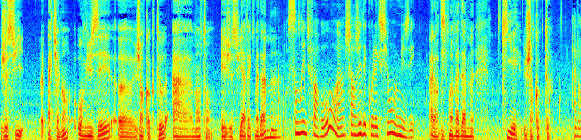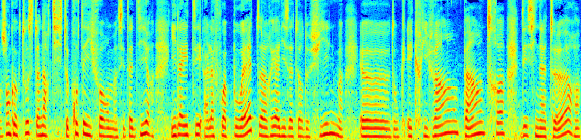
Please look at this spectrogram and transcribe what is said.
Je suis actuellement au musée euh, Jean Cocteau à Menton. Et je suis avec madame Sandrine Faro, hein, chargée des collections au musée. Alors dites-moi madame, qui est Jean Cocteau? Alors Jean Cocteau, c'est un artiste protéiforme, c'est-à-dire il a été à la fois poète, réalisateur de films, euh, donc écrivain, peintre, dessinateur,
